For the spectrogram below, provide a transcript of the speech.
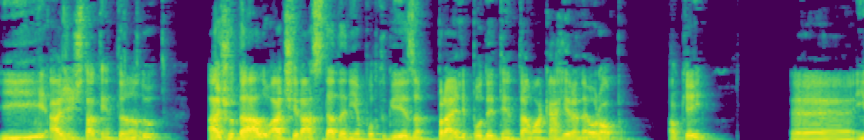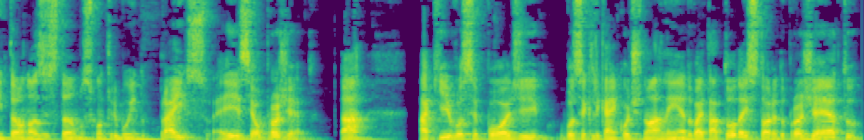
E a gente está tentando ajudá-lo a tirar a cidadania portuguesa para ele poder tentar uma carreira na Europa, ok? É, então nós estamos contribuindo para isso. É, esse é o projeto, tá? Aqui você pode, você clicar em continuar lendo, vai estar tá toda a história do projeto.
